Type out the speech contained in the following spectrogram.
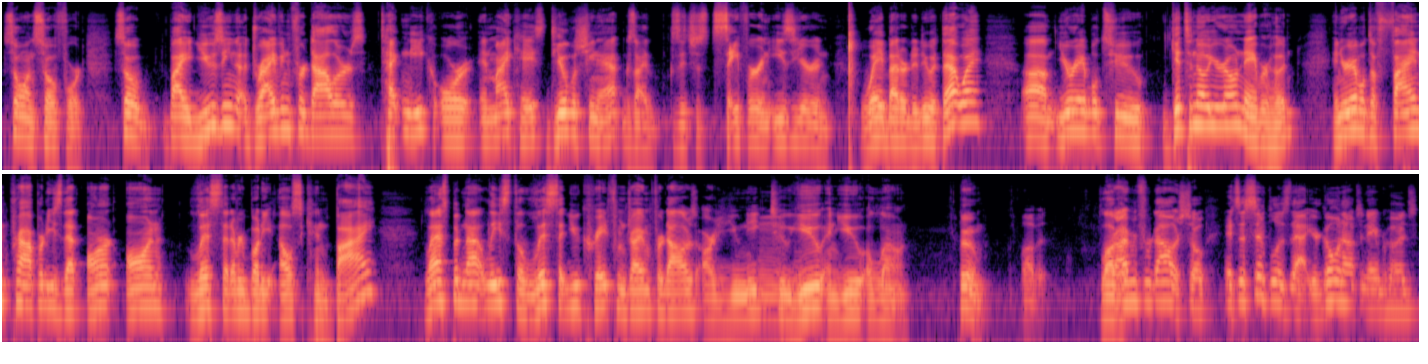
so on and so forth. So by using a driving for dollars technique, or in my case, deal machine app, because it's just safer and easier and way better to do it that way, um, you're able to get to know your own neighborhood and you're able to find properties that aren't on lists that everybody else can buy. Last but not least, the lists that you create from driving for dollars are unique to mm-hmm. you and you alone. Boom. Love it. Love driving it. for dollars. So it's as simple as that. You're going out to neighborhoods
